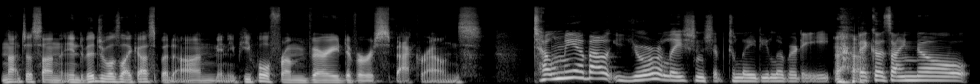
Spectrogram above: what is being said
not just on individuals like us, but on many people from very diverse backgrounds. Tell me about your relationship to Lady Liberty, because I know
